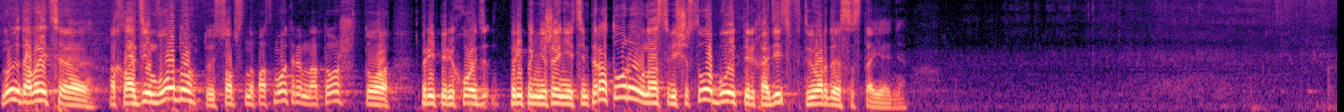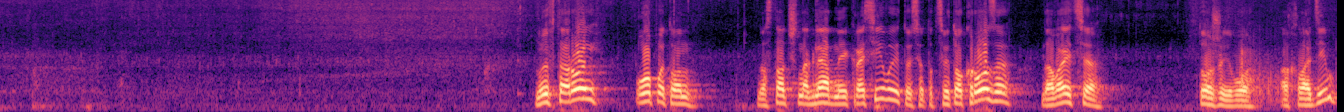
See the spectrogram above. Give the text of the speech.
Ну и давайте охладим воду, то есть, собственно, посмотрим на то, что при, переходе, при понижении температуры у нас вещество будет переходить в твердое состояние. Ну и второй опыт, он достаточно наглядный и красивый, то есть это цветок розы. Давайте тоже его охладим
